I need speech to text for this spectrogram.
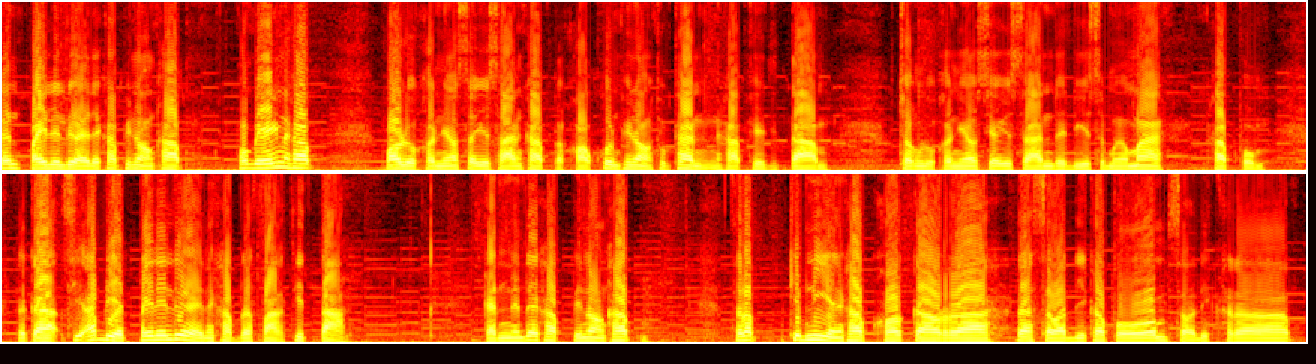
กันไปเรื่อยๆนะครับพี่น้องครับผมเองนะครับพอลูกข้าวเหนียวเสียอีสานครับขอบคุณพี่น้องทุกท่านนะครับที่ติดตามช่องลูกข้าวเหนียวเสียอีสานโดยดีเสมอมาก ครับผมแล้วก็สีอัปเดตไปเรื่อยๆนะครับแต่ฝากติดตามกันด้วยครับพี่น้องครับสำหรับคลิปนี้นะครับ ขอกล่าวลาและสวัสดีครับผม สวัสดีครับ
